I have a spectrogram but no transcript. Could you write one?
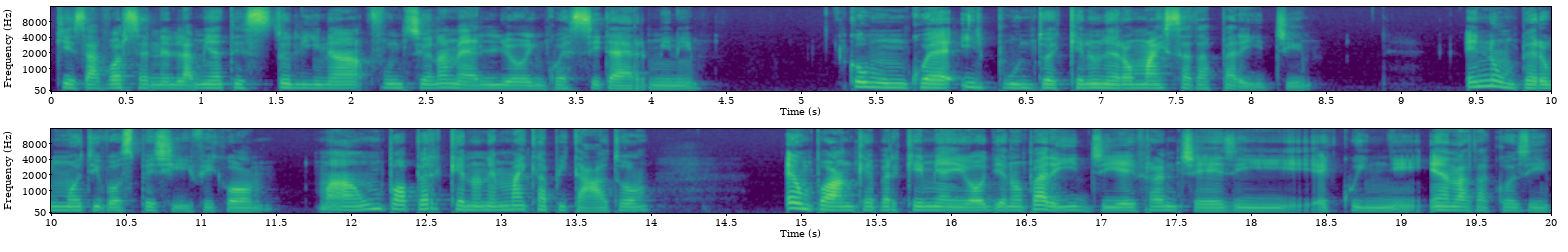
Chissà, forse nella mia testolina funziona meglio in questi termini. Comunque il punto è che non ero mai stata a Parigi. E non per un motivo specifico, ma un po' perché non è mai capitato e un po' anche perché i miei odiano Parigi e i francesi e quindi è andata così.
